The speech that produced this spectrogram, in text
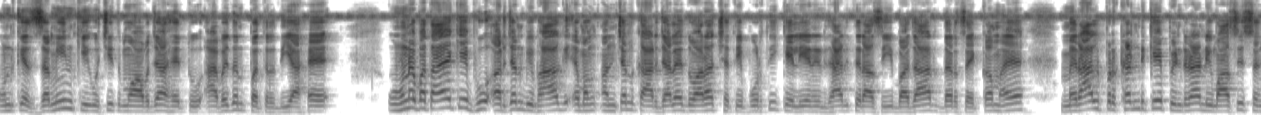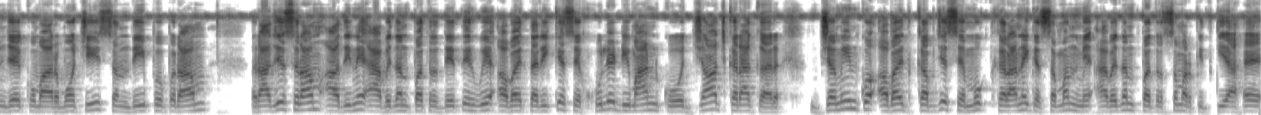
उनके ज़मीन की उचित मुआवजा हेतु आवेदन पत्र दिया है। उन्होंने बताया कि भू अर्जन विभाग एवं अंचल कार्यालय द्वारा क्षतिपूर्ति के लिए निर्धारित राशि बाज़ार दर से कम है। मेराल प्रखंड के पिंडरा निवासी संजय कुमार मोची, संदीप राम राजेश राम आदि ने आवेदन पत्र देते हुए अवैध तरीके से खुले डिमांड को जाँच कराकर ज़मीन को अवैध कब्जे से मुक्त कराने के संबंध में आवेदन पत्र समर्पित किया है।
